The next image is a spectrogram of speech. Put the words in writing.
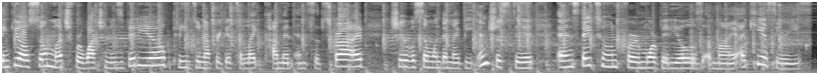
Thank you all so much for watching this video. Please do not forget to like, comment, and subscribe. Share with someone that might be interested. And stay tuned for more videos of my IKEA series.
